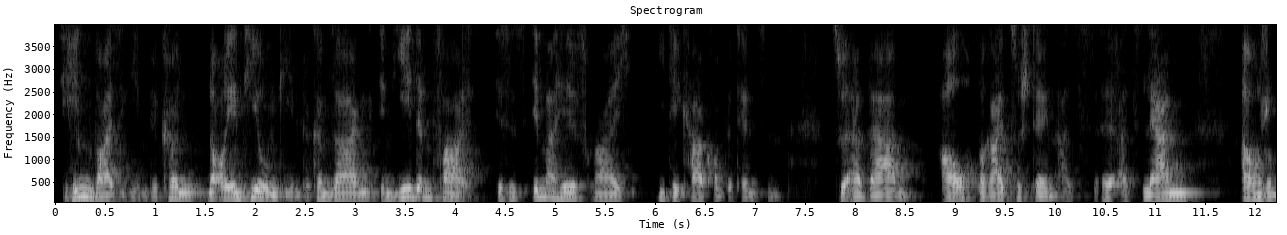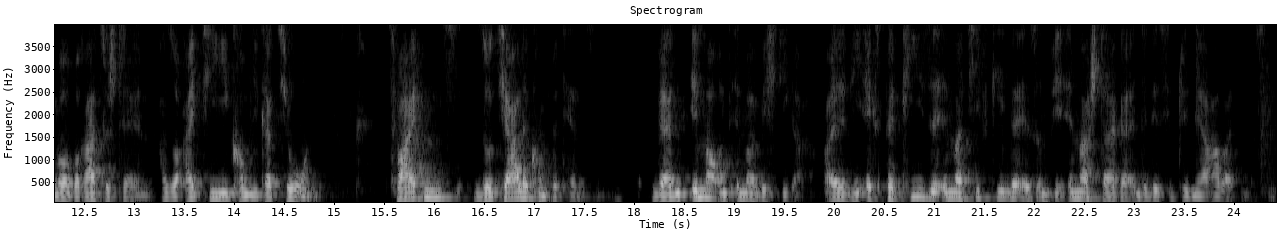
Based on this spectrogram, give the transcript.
Hinweise geben. Wir können eine Orientierung geben. Wir können sagen, in jedem Fall ist es immer hilfreich, ITK-Kompetenzen zu erwerben, auch bereitzustellen, als, äh, als Lernarrangement bereitzustellen, also IT, Kommunikation. Zweitens, soziale Kompetenzen werden immer und immer wichtiger, weil die Expertise immer tiefgehender ist und wir immer stärker interdisziplinär arbeiten müssen.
